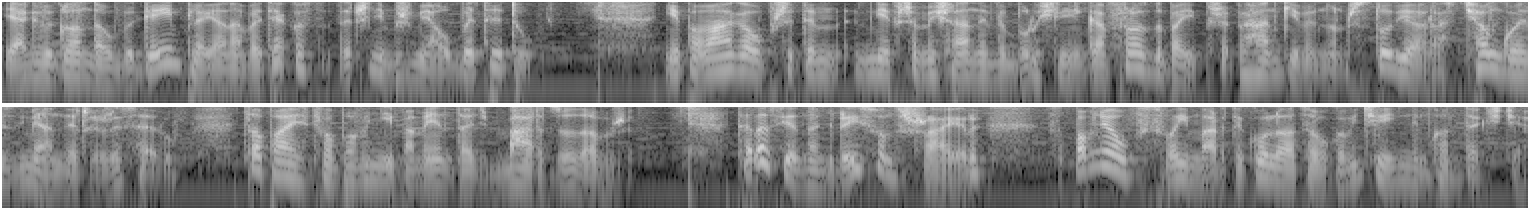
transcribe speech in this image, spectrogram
jak wyglądałby gameplay, a nawet jak ostatecznie brzmiałby tytuł. Nie pomagał przy tym nieprzemyślany wybór silnika Frostbite, przepychanki wewnątrz studia oraz ciągłe zmiany reżyserów. To Państwo powinni pamiętać bardzo dobrze. Teraz jednak Jason Schreier wspomniał w swoim artykule o całkowicie innym kontekście.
